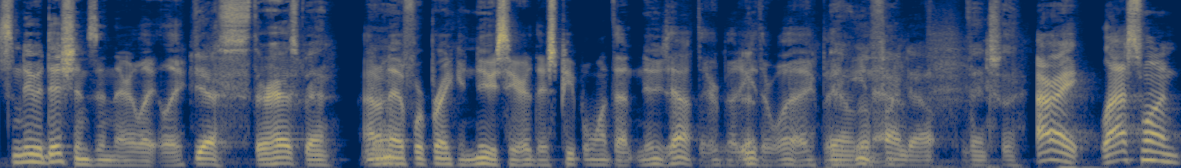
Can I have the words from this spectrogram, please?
some new additions in there lately. yes, there has been. I don't know if we're breaking news here. There's people want that news out there, but Yeah. either way, but Yeah, we'll know. find out eventually. All right, last one.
